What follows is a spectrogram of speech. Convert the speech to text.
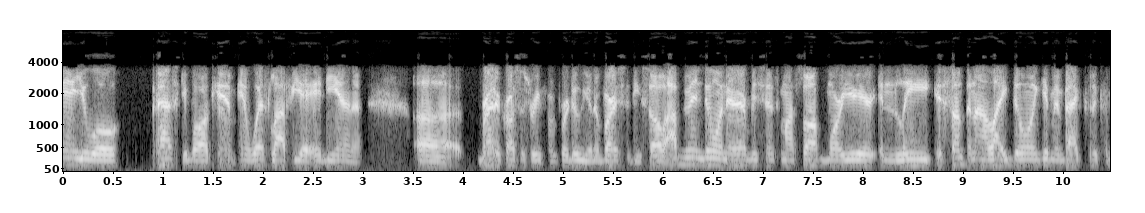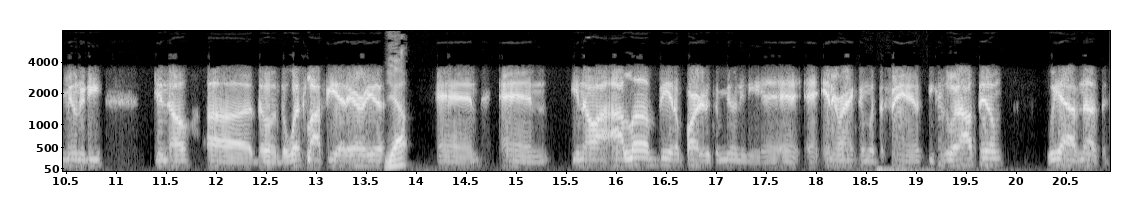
annual basketball camp in West Lafayette, Indiana, uh, right across the street from Purdue University. So I've been doing it ever since my sophomore year in the league. It's something I like doing, giving back to the community, you know, uh, the, the West Lafayette area. Yep. And, and, you know, I, I love being a part of the community and, and, and interacting with the fans because without them, we have nothing.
